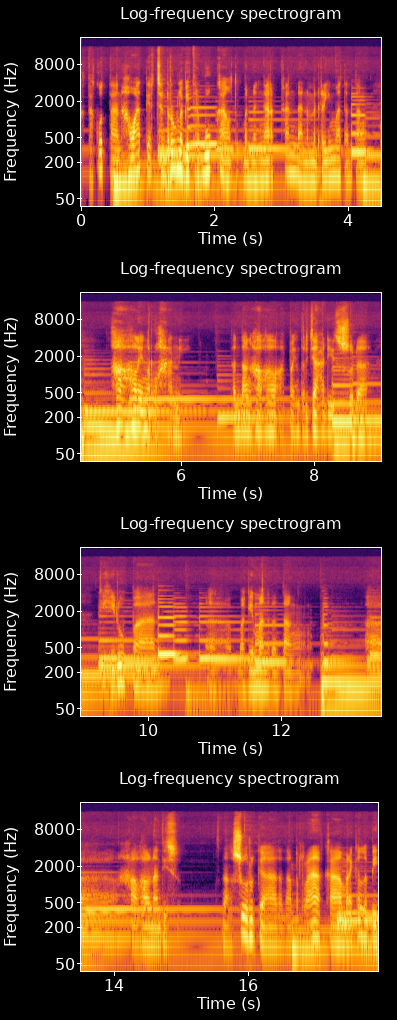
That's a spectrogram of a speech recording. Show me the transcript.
ketakutan, khawatir, cenderung lebih terbuka untuk mendengarkan dan menerima tentang hal-hal yang rohani, tentang hal-hal apa yang terjadi sudah kehidupan, uh, bagaimana tentang eh, hal-hal uh, nanti tentang surga, tentang neraka, mereka lebih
